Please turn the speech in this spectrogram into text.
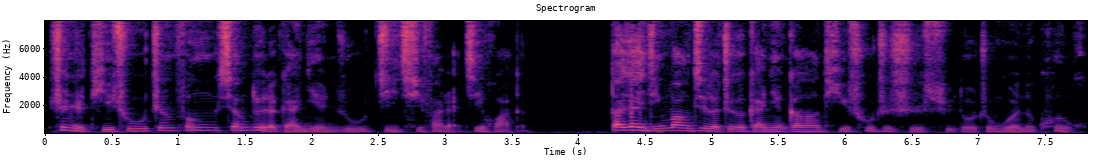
甚至提出针锋相对的概念，如 G7 发展计划等。大家已经忘记了这个概念刚刚提出之时，许多中国人的困惑。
